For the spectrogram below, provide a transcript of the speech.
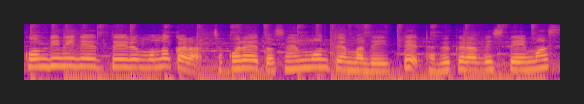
コンビニで売っているものからチョコレート専門店まで行って食べ比べしています。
